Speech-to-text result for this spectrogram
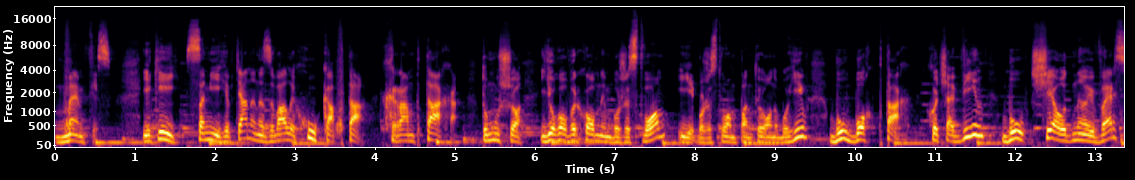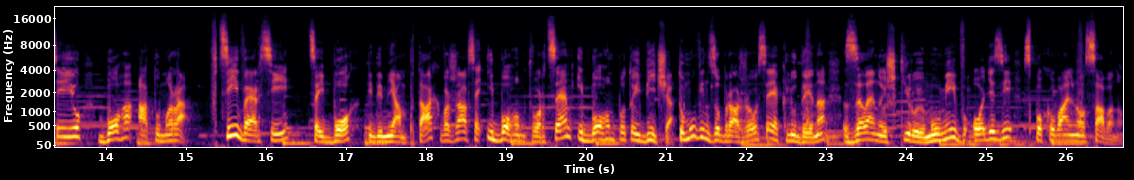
Мемфіс, який самі єгиптяни називали Хукапта. Храм птаха, тому що його верховним божеством і божеством пантеону богів був Бог птах. Хоча він був ще одною версією бога Атумара. В цій версії цей Бог під ім'ям птах вважався і богом творцем, і богом потойбіччя. Тому він зображувався як людина з зеленою шкірою мумії в одязі з поховального савану.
